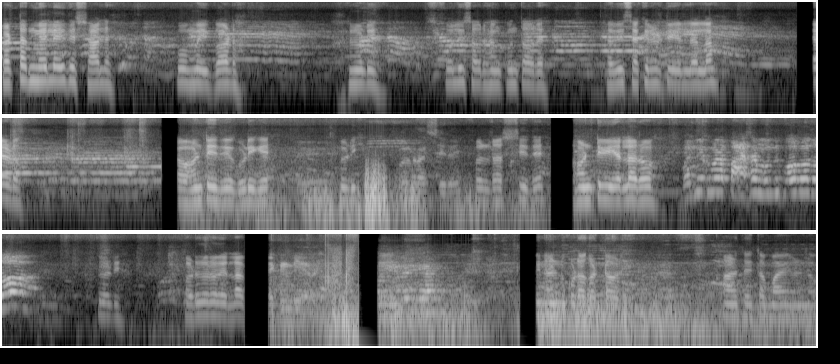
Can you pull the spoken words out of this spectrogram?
ಕಟ್ಟದ ಮೇಲೆ ಇದೆ ಶಾಲೆ. ಓ ಮೈ ಗಾಡ್ ನೋಡಿ ಪೊಲೀಸ್ ಅವ್ರು ಹೆಂಗೆ ಕುಂತವ್ರೆ. ಹೆವಿ ಸೆಕ್ಯೂರಿಟಿ ಇಲ್ಲೆಲ್ಲ. ಎರಡು. ಹೊಂಟಿದ್ವಿ ಗುಡಿಗೆ. ನೋಡಿ ಫುಲ್ ರಶ್ ಇದೆ. ಫುಲ್ ರಶ್ ಇದೆ ಹೊಂಟಿವಿ ಎಲ್ಲರೂ ನೋಡಿ ಹುಡುಗರು ಎಲ್ಲ. ಸೆಕೆಂಡ್ ಇಯರ್ ಹಣ್ಣು ಕೂಡ ಕಟ್ಟವ್ರಿ. ಕಾಣ್ತೈತ ಮಾವಿನ ಹಣ್ಣು.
